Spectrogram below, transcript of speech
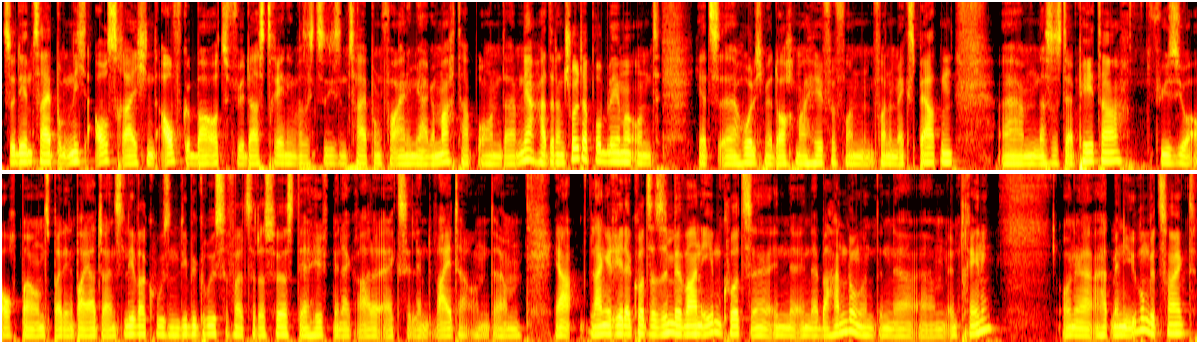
zu dem Zeitpunkt nicht ausreichend aufgebaut für das Training, was ich zu diesem Zeitpunkt vor einem Jahr gemacht habe. Und ähm, ja, hatte dann Schulterprobleme und jetzt äh, hole ich mir doch mal Hilfe von, von einem Experten. Ähm, das ist der Peter, Physio auch bei uns bei den Bayer Giants Leverkusen. Liebe Grüße, falls du das hörst. Der hilft mir da gerade exzellent weiter. Und ähm, ja, lange Rede, kurzer Sinn. Wir waren eben kurz äh, in, in der Behandlung und in der, ähm, im Training. Und er hat mir eine Übung gezeigt,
